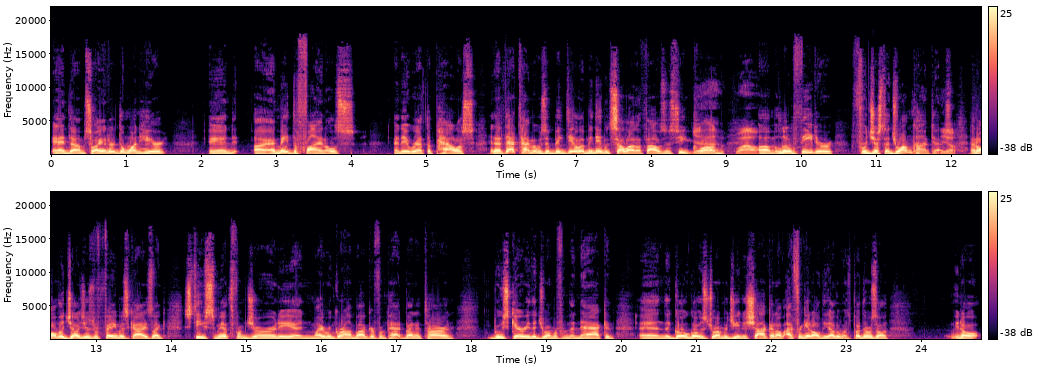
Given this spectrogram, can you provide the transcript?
And um, so I entered the one here, and I I made the finals. And they were at the Palace, and at that time it was a big deal. I mean, they would sell out a thousand seat club, wow. um, a little theater for just a drum contest. Yep. And all the judges were famous guys like Steve Smith from Journey and Myron Grombacher from Pat Benatar and Bruce Gary, the drummer from the Knack, and and the Go Go's drummer Gina Shotgun. I forget all the other ones, but there was a you know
